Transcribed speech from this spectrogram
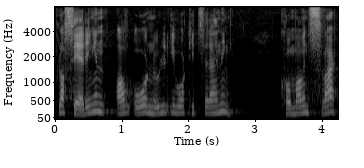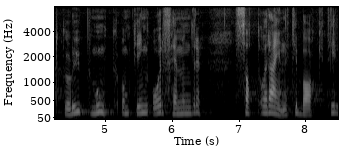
Plasseringen av år null i vår tidsregning kom av en svært glup munk omkring år 500, satt og regnet tilbake til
